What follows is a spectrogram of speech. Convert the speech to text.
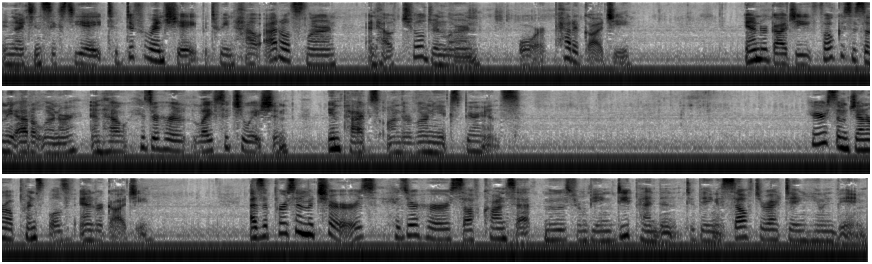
in 1968 to differentiate between how adults learn and how children learn, or pedagogy. Andragogy focuses on the adult learner and how his or her life situation impacts on their learning experience. Here are some general principles of andragogy. As a person matures, his or her self-concept moves from being dependent to being a self-directing human being.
